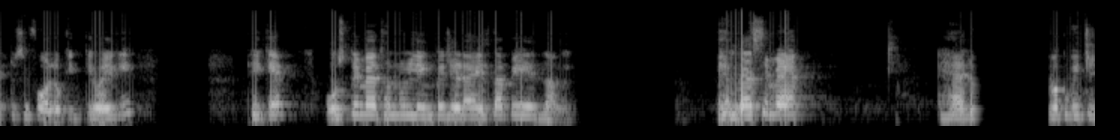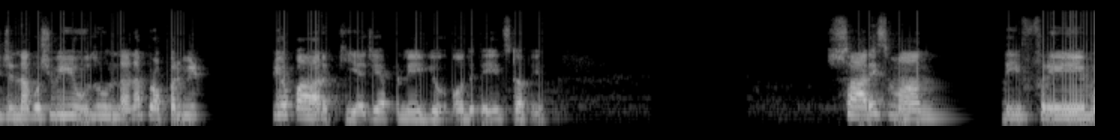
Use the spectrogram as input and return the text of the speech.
ਤੁਸੀਂ ਫੋਲੋ ਕੀਤੀ ਹੋਏਗੀ। ਠੀਕ ਹੈ? ਉਸ ਤੇ ਮੈਂ ਤੁਹਾਨੂੰ ਲਿੰਕ ਜਿਹੜਾ ਇਸਦਾ ਭੇਜ ਦਾਂਗੀ। ਵੈਸੇ ਮੈਂ ਹੈਂਡਬੁੱਕ ਵਿੱਚ ਜਿੰਨਾ ਕੁਝ ਵੀ ਯੂਜ਼ ਹੁੰਦਾ ਨਾ ਪ੍ਰੋਪਰ ਵੀਡੀਓ ਪਾ ਰੱਖੀ ਹੈ ਜੀ ਆਪਣੇ ਉਹਦੇ ਤੇ ਇੰਸਟਾ ਤੇ। ਸਾਰੇ ਸਮਾਨ ਦੀ ਫਰੇਮ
